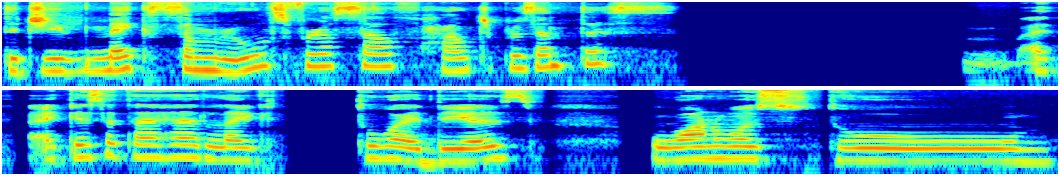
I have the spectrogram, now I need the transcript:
did you make some rules for yourself how to present this? I I guess that I had like two ideas. One was to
